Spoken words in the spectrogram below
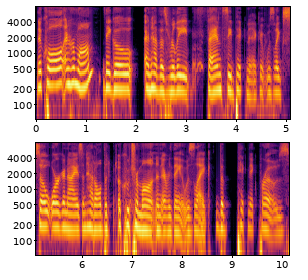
Nicole and her mom, they go and have this really fancy picnic. It was like so organized and had all the accoutrement and everything. It was like the picnic pros.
